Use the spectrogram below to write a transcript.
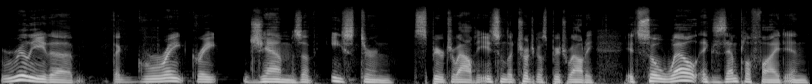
really the the great, great gems of Eastern spirituality, Eastern liturgical spirituality. It's so well exemplified in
